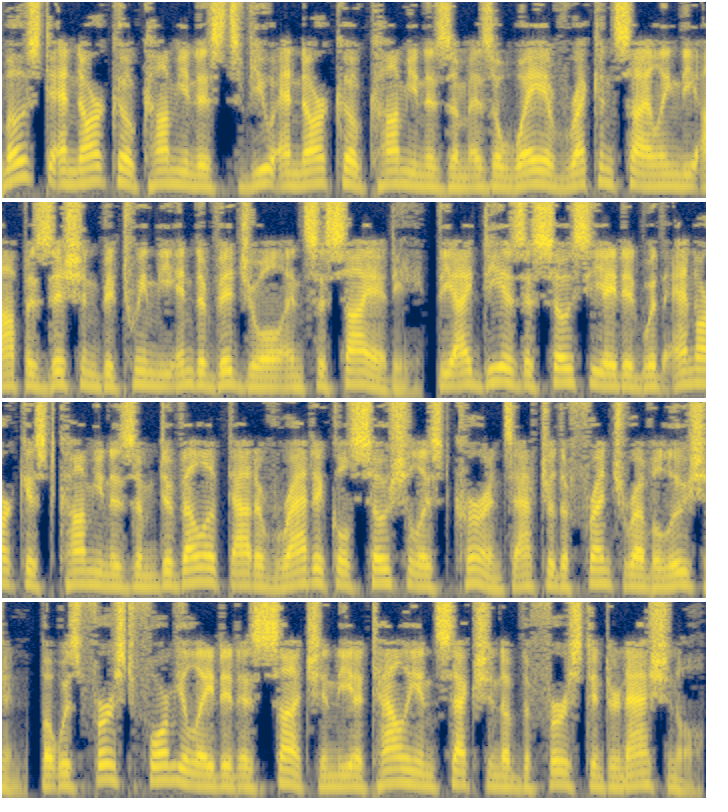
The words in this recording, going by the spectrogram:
Most anarcho-communists view anarcho-communism as a way of reconciling the opposition between the individual and society. The ideas associated with anarchist communism developed out of radical socialist currents after the French Revolution, but was first formulated as such in the Italian section of the First International.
